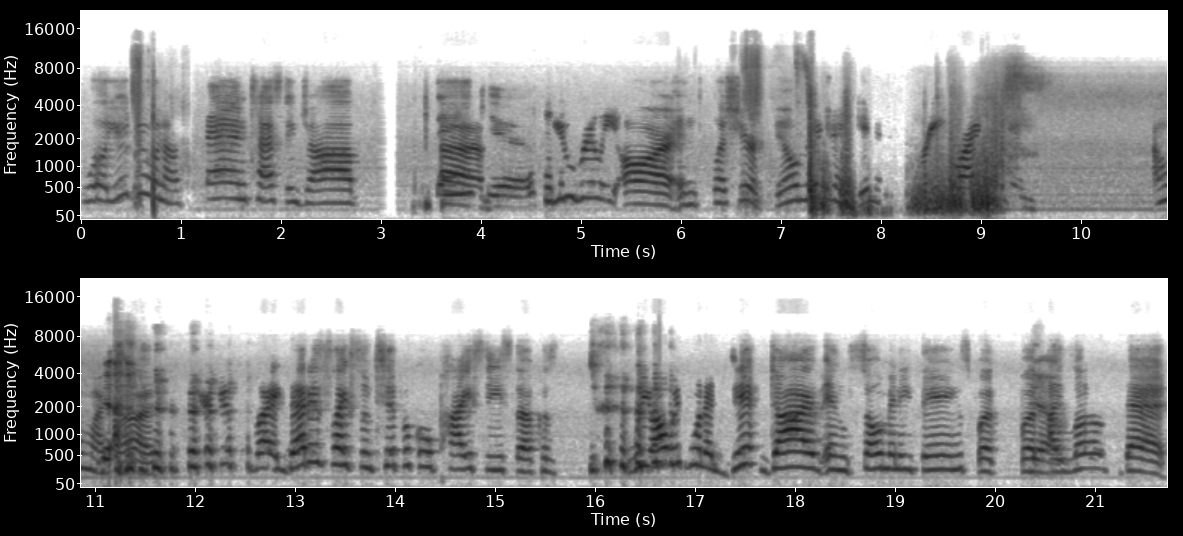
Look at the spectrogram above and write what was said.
Well, you're doing a fantastic job. Thank um, you. you really are, and plus you're a film major and getting screenwriting. Oh my yeah. god, like that is like some typical Pisces stuff because we always want to dip dive in so many things, but but yeah. I love that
